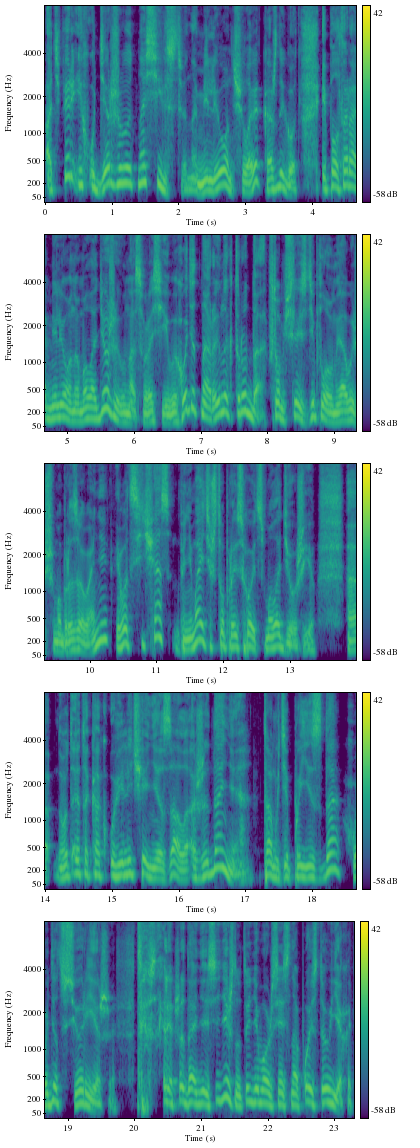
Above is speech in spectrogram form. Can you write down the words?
А теперь их удерживают насильственно. Миллион человек каждый год. И полтора миллиона молодежи у нас в России выходят на рынок труда, в том числе с дипломами о высшем образовании. И вот сейчас, понимаете, что происходит с молодежью? А, вот это как увеличение зала ожидания там, где поезда ходят все реже. Ты в зале ожидания сидишь, но ты не можешь сесть на поезд и уехать.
